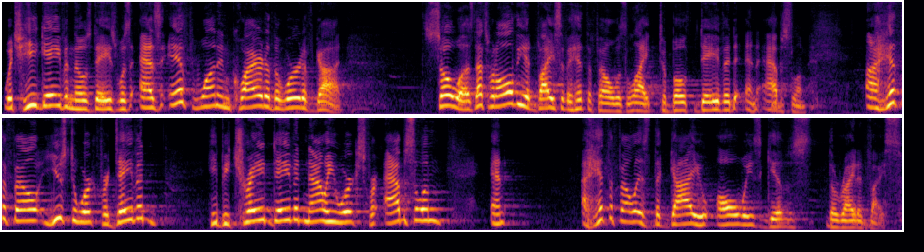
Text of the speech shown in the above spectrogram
which he gave in those days, was as if one inquired of the word of God. So was, that's what all the advice of Ahithophel was like to both David and Absalom. Ahithophel used to work for David he betrayed David. Now he works for Absalom. And Ahithophel is the guy who always gives the right advice.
